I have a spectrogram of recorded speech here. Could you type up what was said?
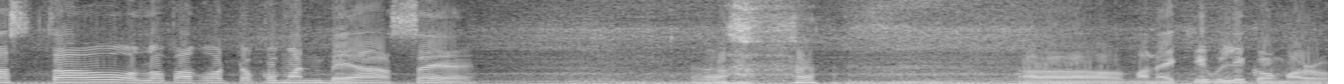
ৰাস্তাও অলপ আগত অকণমান বেয়া আছে। মানে কি বুলি ক'ম আৰু?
